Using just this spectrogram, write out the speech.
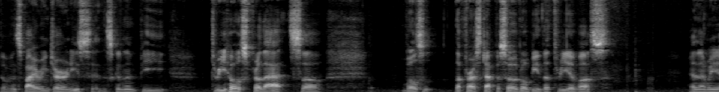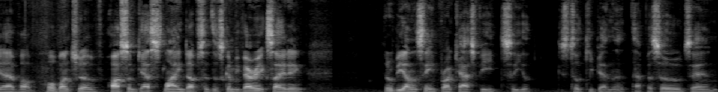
of Inspiring Journeys. And it's going to be three hosts for that. So, we'll, the first episode will be the three of us. And then we have a whole bunch of awesome guests lined up. So, this is going to be very exciting. It'll be on the same broadcast feed. So, you'll still keep getting the episodes and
